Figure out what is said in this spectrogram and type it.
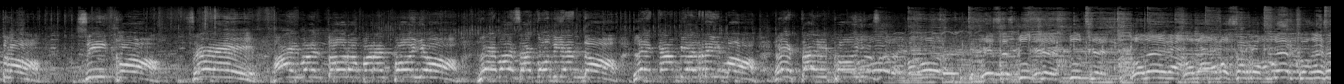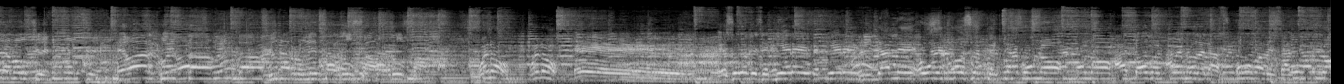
4, 5, 6. Ahí va el toro para el pollo. Le va sacudiendo. Le cambia el ritmo. Está el pollo. Por favor, que se escuche, escuche. Colega, vamos a romper con esta noche. Se va a dar cuenta de una ruleta rusa. rusa. Bueno, bueno, eh, eso es lo que se quiere, se quiere brindarle un hermoso espectáculo a todo el pueblo de las Uvas de San Carlos,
